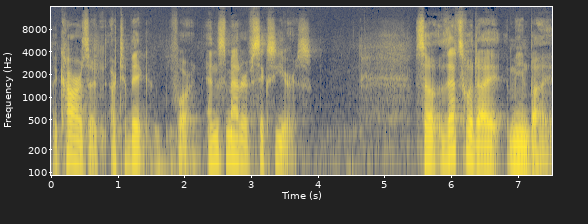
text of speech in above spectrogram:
the cars are, are too big for it, and it's a matter of six years. So that's what I mean by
